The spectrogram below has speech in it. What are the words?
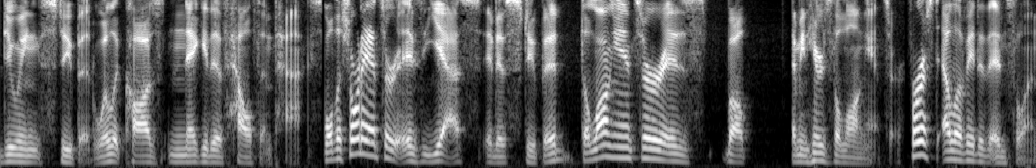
doing stupid? Will it cause negative health impacts? Well, the short answer is yes, it is stupid. The long answer is, well, I mean, here's the long answer. First, elevated insulin.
